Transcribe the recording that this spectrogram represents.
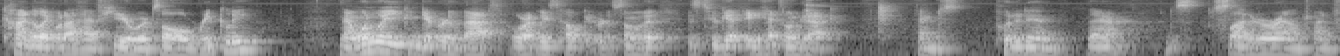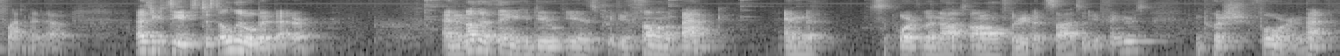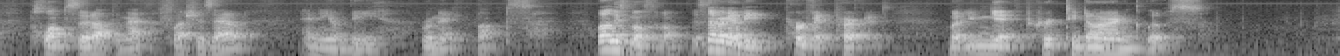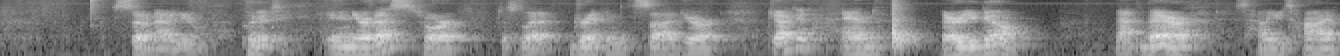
kind of like what I have here, where it's all wrinkly. Now one way you can get rid of that, or at least help get rid of some of it, is to get a headphone jack and just put it in there. Just slide it around, trying to flatten it out. As you can see, it's just a little bit better. And another thing you can do is put your thumb on the back and support the knot on all three its sides with your fingers and push forward. And that plumps it up and that fleshes out any of the remaining bumps. Well, at least most of them. It's never going to be perfect, perfect, but you can get pretty darn close. So now you put it in your vest or just let it drape inside your jacket and there you go. That there is how you tie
